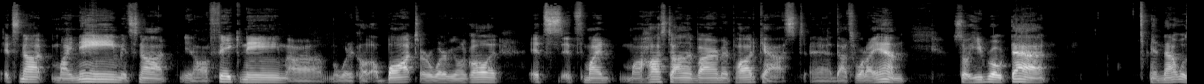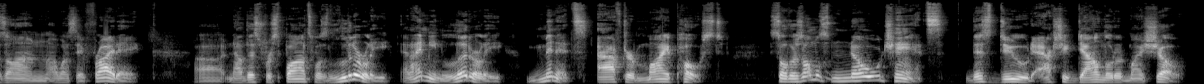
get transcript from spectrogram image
it's not my name. It's not you know a fake name. Uh, what do you call it? A bot or whatever you want to call it. It's it's my my hostile environment podcast, and that's what I am. So he wrote that, and that was on I want to say Friday. Uh, now this response was literally, and I mean literally, minutes after my post. So there's almost no chance this dude actually downloaded my show.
